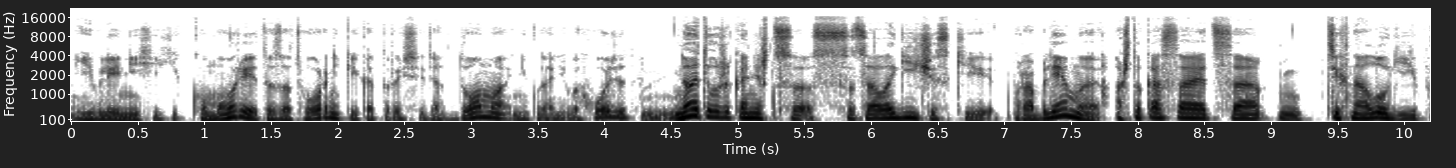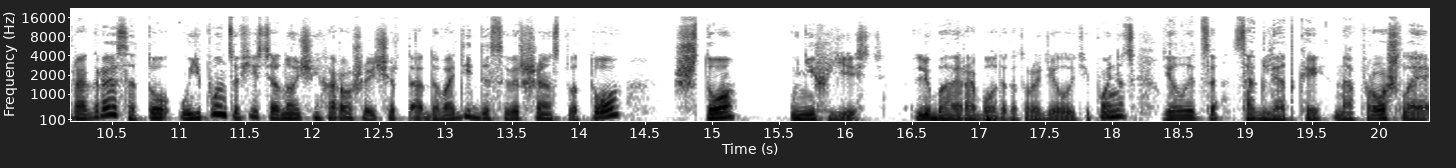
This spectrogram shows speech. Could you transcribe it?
явление хикикомори, это затворники, которые сидят дома, никуда не выходят. Но это уже, конечно, социологические проблемы. А что касается технологии и прогресса, то у японцев есть одна очень хорошая черта – доводить до совершенства то, что у них есть любая работа, которую делает японец, делается с оглядкой на прошлое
